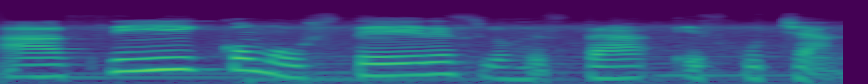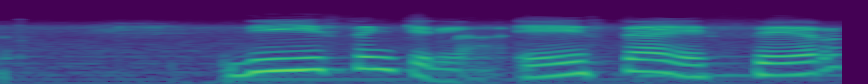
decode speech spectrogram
Así como ustedes los está escuchando. Dicen que la, este ser,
